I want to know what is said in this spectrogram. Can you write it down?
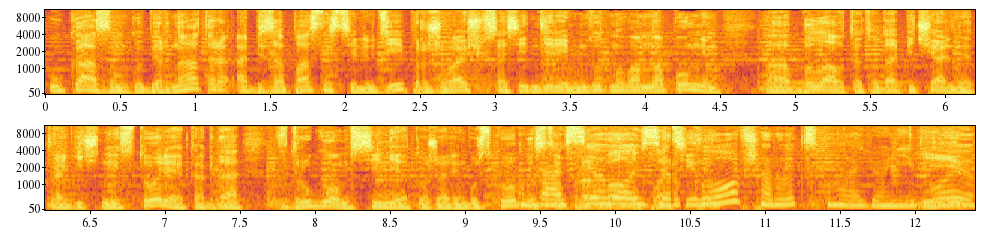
указом губернатора о безопасности людей, проживающих в соседней деревне. Ну, Тут мы вам напомним, э, была вот эта, да, печальная, трагичная история, когда в другом селе, тоже Оренбургской области, Да, прорвало село плотину. Зеркло в Шарлыкском районе. И двое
